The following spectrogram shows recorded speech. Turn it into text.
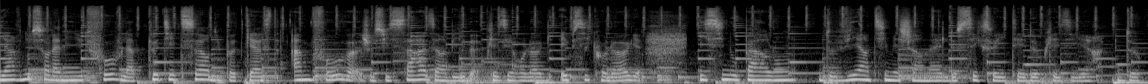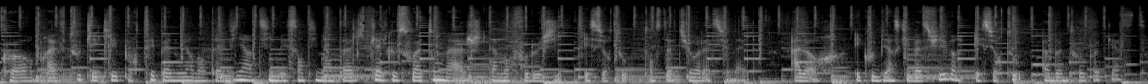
Bienvenue sur la Minute Fauve, la petite sœur du podcast Âme Fauve. Je suis Sarah Zerbib, plaisirologue et psychologue. Ici, nous parlons de vie intime et charnelle, de sexualité, de plaisir, de corps, bref, toutes les clés pour t'épanouir dans ta vie intime et sentimentale, quel que soit ton âge, ta morphologie et surtout ton statut relationnel. Alors, écoute bien ce qui va suivre et surtout, abonne-toi au podcast.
